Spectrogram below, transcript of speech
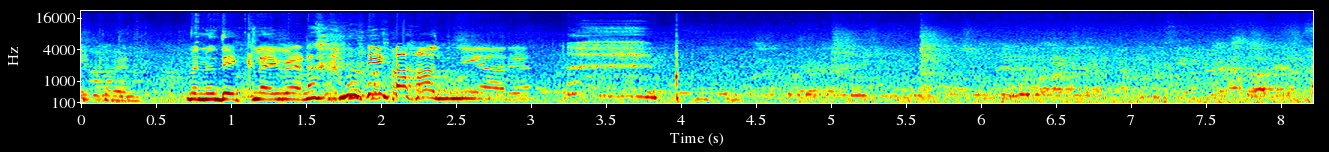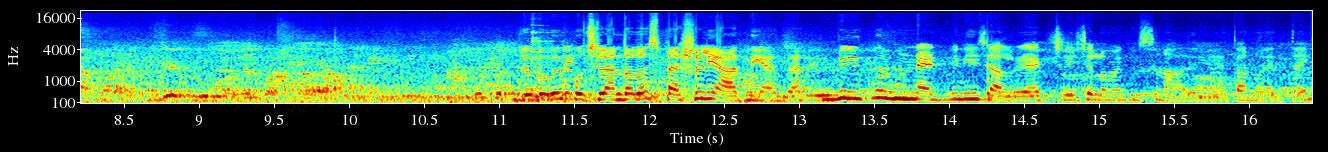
ਇੱਕ ਮਿੰਟ ਮੈਨੂੰ ਦੇਖਣਾ ਹੀ ਪੈਣਾ ਯਾਦ ਨਹੀਂ ਆ ਰਿਹਾ। ਜਦੋਂ ਕੋਈ ਪੁੱਛ ਲੈਂਦਾ ਤਾਂ ਸਪੈਸ਼ਲ ਯਾਦ ਨਹੀਂ ਆਉਂਦਾ। ਬਿਲਕੁਲ, ਹੁਣ ਨੈਟ ਵੀ ਨਹੀਂ ਚੱਲ ਰਿਹਾ ਐਕਚੁਅਲੀ ਚਲੋ, ਮੈਂ ਕੁਝ ਸੁਣਾ ਦਿੰਦੀ ਹਾਂ, ਤੁਹਾਨੂੰ ਇਦਾਂ ਹੀ।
